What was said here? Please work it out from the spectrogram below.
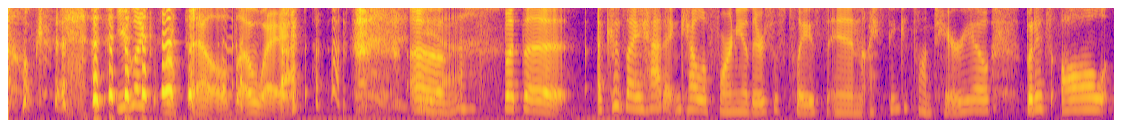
okay. you like repelled away. Um, Yeah. But the because I had it in California, there's this place in I think it's Ontario, but it's all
